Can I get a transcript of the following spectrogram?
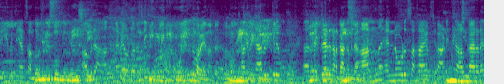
റീലിൽ ഞാൻ സന്തോഷിച്ചു. അവർ അങ്ങനെയുള്ള ഒരു തിങ്കിങ്ങിലേക്ക് പോയി എന്ന് പറയുന്നുണ്ട്. അപ്പം അതിൽ ഞാൻ ഒരിക്കലും തെറ്റായിട്ട് കണക്കാക്കുന്നില്ല. അന്ന് എന്നോട് സഹായം കാണിച്ച ആൾക്കാരുടെ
